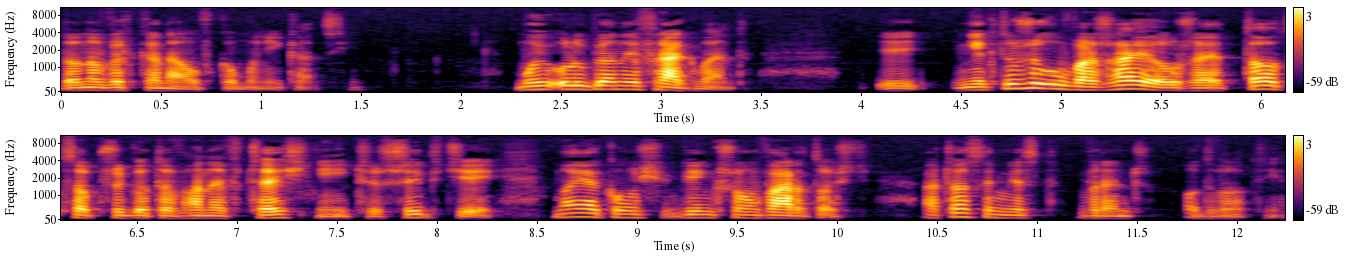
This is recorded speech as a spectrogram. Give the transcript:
do nowych kanałów komunikacji. Mój ulubiony fragment. Niektórzy uważają, że to, co przygotowane wcześniej czy szybciej, ma jakąś większą wartość, a czasem jest wręcz odwrotnie.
